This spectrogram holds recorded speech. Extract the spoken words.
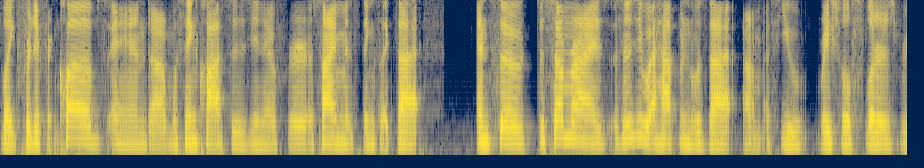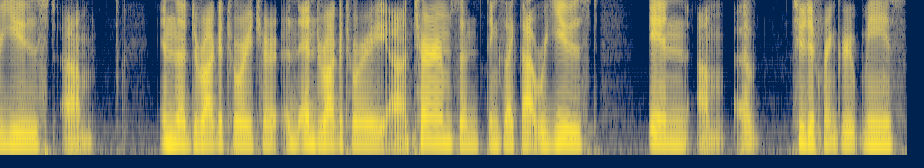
like, for different clubs and um, within classes, you know, for assignments, things like that. And so, to summarize, essentially what happened was that um, a few racial slurs were used um, in the derogatory ter- and derogatory uh, terms and things like that were used in um, uh, two different group me's.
